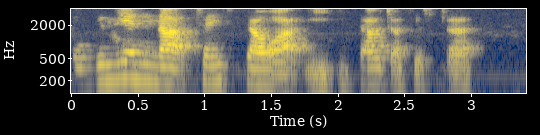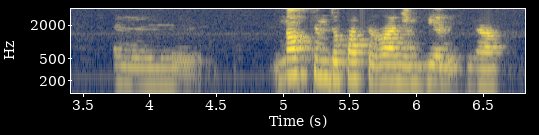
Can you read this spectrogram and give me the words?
to wymienna część ciała i, i cały czas jeszcze e, no z tym dopasowaniem wielu z nas,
